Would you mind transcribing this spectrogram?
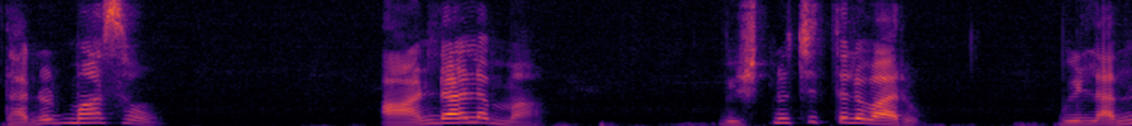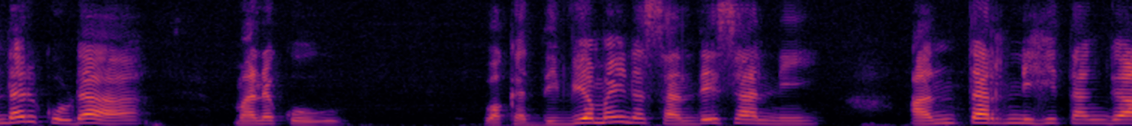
ధనుర్మాసం ఆండాళమ్మ విష్ణుచిత్తుల వారు వీళ్ళందరూ కూడా మనకు ఒక దివ్యమైన సందేశాన్ని అంతర్నిహితంగా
